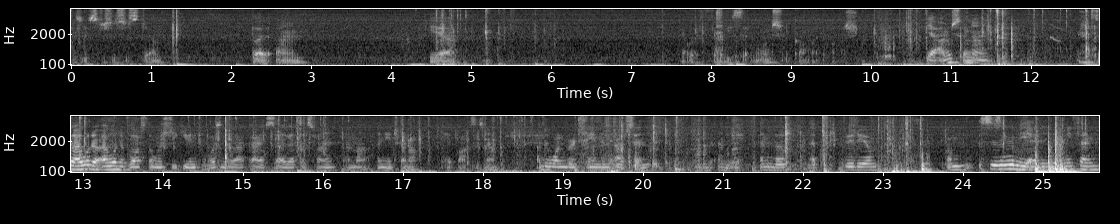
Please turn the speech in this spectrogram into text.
This is just just dumb. But um, yeah. I would have 37 one streak. Oh my gosh. Yeah, I'm just gonna. So I would I would have lost the one streak even if it wasn't for that guy. So I guess that's fine. I'm not. I need to turn off hitboxes now. I'll do one bridge game and then I'll just end it. End the end the video. Um, this isn't gonna be editing anything.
